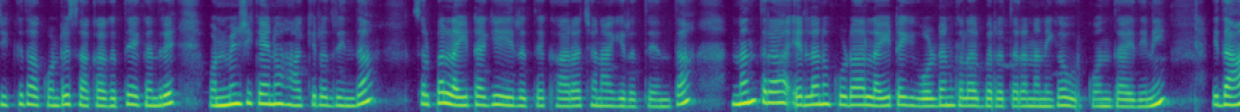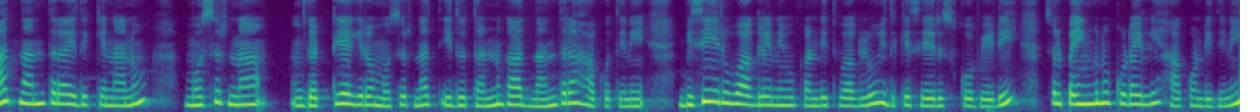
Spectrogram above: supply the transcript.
ಚಿಕ್ಕದು ಹಾಕ್ಕೊಂಡ್ರೆ ಸಾಕಾಗುತ್ತೆ. ಯಾಕಂದರೆ ಒಣಮೆಣ್ಸಿನ್ಕಾಯಿನೂ ಹಾಕಿರೋದ್ರಿಂದ ಸ್ವಲ್ಪ ಲೈಟಾಗಿ ಇರುತ್ತೆ, ಖಾರ ಚೆನ್ನಾಗಿರುತ್ತೆ ಅಂತ. ನಂತರ ಎಲ್ಲನೂ ಕೂಡ ಲೈಟಾಗಿ ಗೋಲ್ಡನ್ ಕಲರ್ ಬರೋ ಥರ ನಾನೀಗ ಹುರ್ಕೊತಾ ಇದ್ದೀನಿ. ಇದಾದ ನಂತರ ಇದಕ್ಕೆ ನಾನು ಮೊಸರನ್ನ, ಗಟ್ಟಿಯಾಗಿರೋ ಮೊಸರನ್ನ ಇದು ತಣ್ಣಗಾದ ನಂತರ ಹಾಕೋತೀನಿ. ಬಿಸಿ ಇರುವಾಗಲೇ ನೀವು ಖಂಡಿತವಾಗ್ಲೂ ಇದಕ್ಕೆ ಸೇರಿಸ್ಕೋಬೇಡಿ. ಸ್ವಲ್ಪ ಹಿಂಗೂ ಕೂಡ ಇಲ್ಲಿ ಹಾಕ್ಕೊಂಡಿದ್ದೀನಿ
